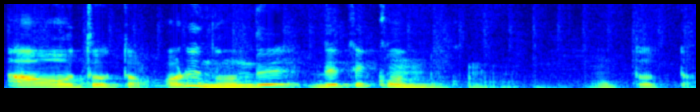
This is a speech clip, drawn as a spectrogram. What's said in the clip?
あおっとっとあれなんで出てこんのかな？おっとっと。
